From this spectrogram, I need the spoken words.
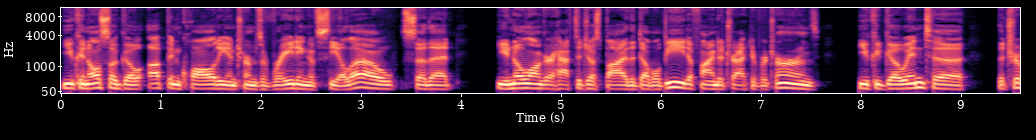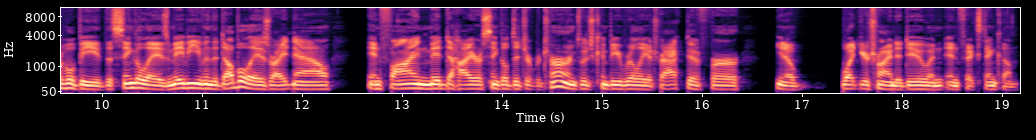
you can also go up in quality in terms of rating of CLO so that you no longer have to just buy the double B to find attractive returns. You could go into the triple B, the single A's, maybe even the double A's right now and find mid to higher single digit returns, which can be really attractive for, you know, what you're trying to do in, in fixed income.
